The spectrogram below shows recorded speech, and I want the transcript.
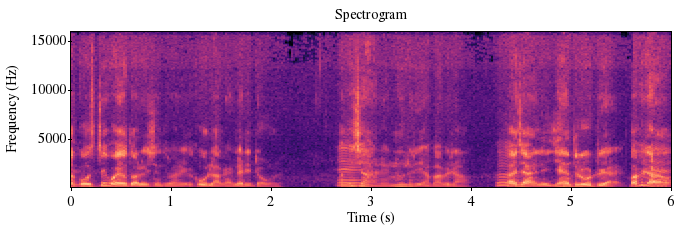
အကို stage ပေါ်ရောက်သွားလို့ရှိရင်သူတို့ဟာလေအကိုလာကန်လက်တွေတုံးတယ် ဘာဖြစ်ကြရလဲနုလက်တွေကဘာဖြစ်တာခါကျရင်လေရန်သူတို့တွေ့ရတယ်ဘာဖြစ်တာတော့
